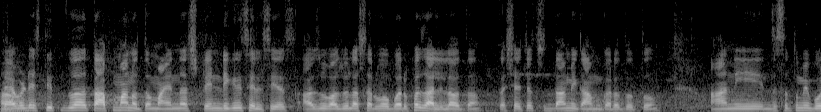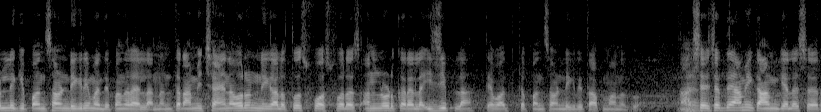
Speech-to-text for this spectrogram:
त्यावेळेस तिथलं तापमान होतं मायनस टेन डिग्री सेल्सिअस आजूबाजूला सर्व बर्फ झालेला होता. तशाच्यात सुद्धा आम्ही काम करत होतो. आणि जसं तुम्ही बोलले की पंचावन्न डिग्रीमध्ये पण राहिला. नंतर आम्ही चायनावरून निघालो तोच फॉस्फरस अनलोड करायला इजिप्तला तेव्हा तिथं पंचावन्न डिग्री तापमान होतं. अशा याच्यात आम्ही काम केलं सर.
